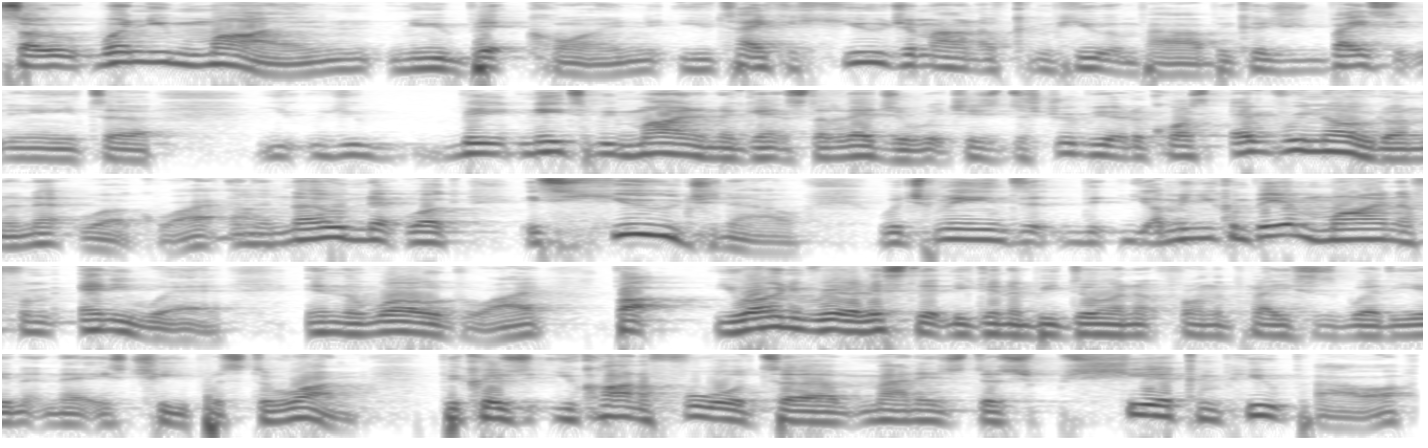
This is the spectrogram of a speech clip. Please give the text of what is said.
so when you mine new Bitcoin, you take a huge amount of computing power because you basically need to you, you be, need to be mining against a ledger which is distributed across every node on the network, right? And the ah. node network is huge now, which means that I mean you can be a miner from anywhere in the world, right? But you're only realistically going to be doing it from the places where the internet is cheapest to run because you can't afford to manage the sheer compute power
